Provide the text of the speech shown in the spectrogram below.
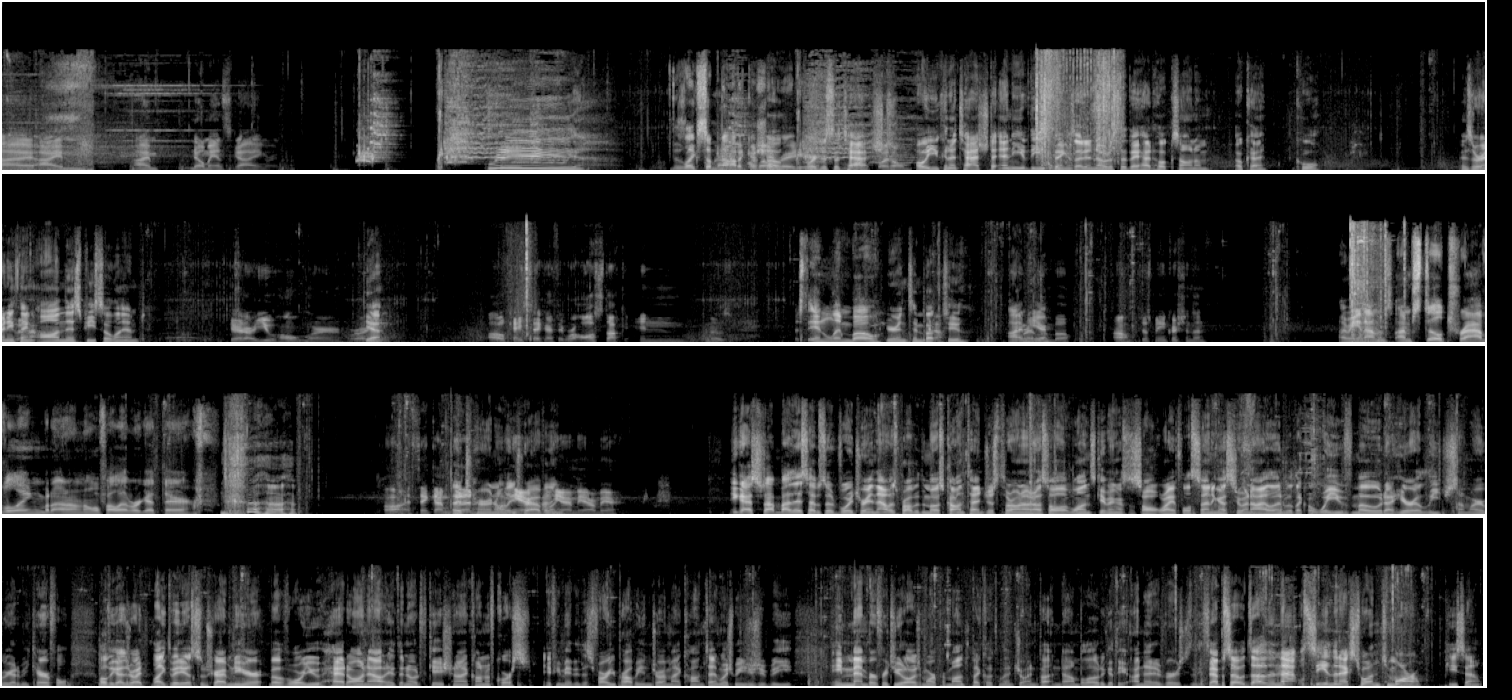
I, I'm, I'm no man's skying right now. Whee! There's like Subnautica Right shit Oh, right here. we're just attached. Oh, you can attach to any of these things. I didn't notice that they had hooks on them. Okay, cool. Is there anything on this piece of land? Jared, are you home or? Where are Yeah. You? Oh, okay, sick. I think we're all stuck in. who knows, Just in limbo. You're in Timbuktu? I'm we're here. Limbo. Oh, just me and Christian then. I mean, I'm I'm still traveling, but I don't know if I'll ever get there. Oh, I think I'm good. Eternally I'm here. traveling. I'm here. I'm here. I'm here. Hey guys, stop by this episode of Voidtrain. That was probably the most content just thrown at us all at once, giving us assault rifle, sending us to an island with like a wave mode. I hear a leech somewhere. We got to be careful. Hope you guys enjoyed. Like the video, subscribe new here. Before you head on out, hit the notification icon, of course. If you made it this far, you probably enjoy my content, which means you should be a member for $2 more per month by clicking the join button down below to get the unedited versions of these episodes. Other than that, we'll see you in the next one tomorrow. Peace out.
